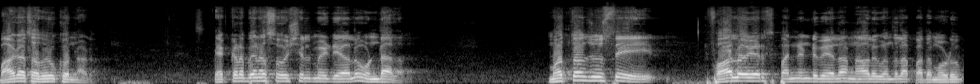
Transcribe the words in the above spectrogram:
బాగా చదువుకున్నాడు. ఎక్కడ పోయినా సోషల్ మీడియాలో ఉండాలి. మొత్తం చూస్తే ఫాలోయర్స్ పన్నెండు వేల నాలుగు వందల పదమూడు.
